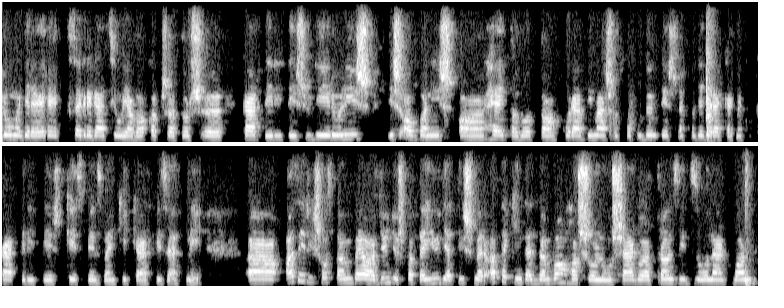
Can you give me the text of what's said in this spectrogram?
roma gyerekek szegregációjával kapcsolatos kártérítés ügyéről is, és abban is a helyt adott a korábbi másodfokú döntésnek, hogy a gyerekeknek a kártérítést készpénzben ki kell fizetni. Azért is hoztam be a gyöngyöspatai ügyet is, mert a tekintetben van hasonlóság a tranzitzónákban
